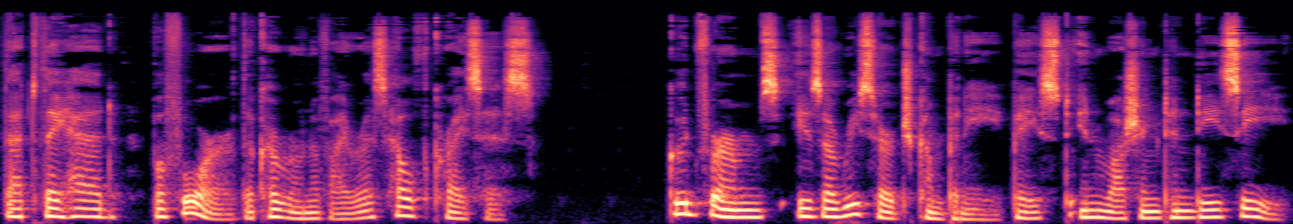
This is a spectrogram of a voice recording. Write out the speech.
that they had before the coronavirus health crisis. Good Firms is a research company based in Washington, D.C.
